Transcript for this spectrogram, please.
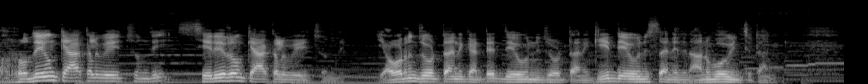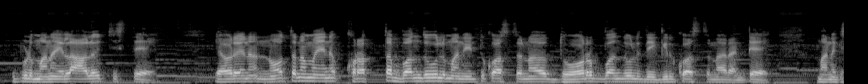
హృదయం కేకలు వేయచ్చుంది శరీరం కేకలు వేయచ్చుంది ఎవరిని చూడటానికి అంటే దేవుణ్ణి చూడటానికి దేవుని సన్నిధిని అనుభవించటానికి. ఇప్పుడు మనం ఇలా ఆలోచిస్తే ఎవరైనా నూతనమైన క్రొత్త బంధువులు మన ఇంటికి వస్తున్నారు దూర బంధువులు దగ్గరికి వస్తున్నారంటే మనకి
